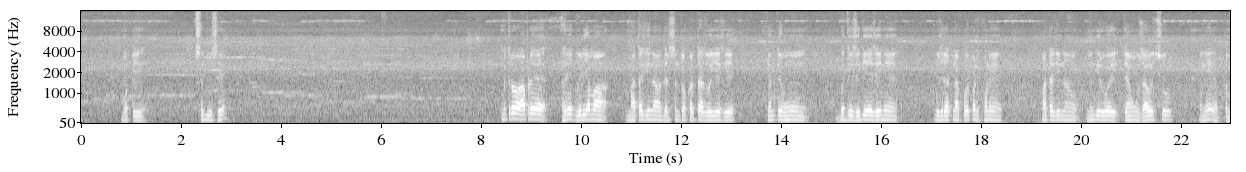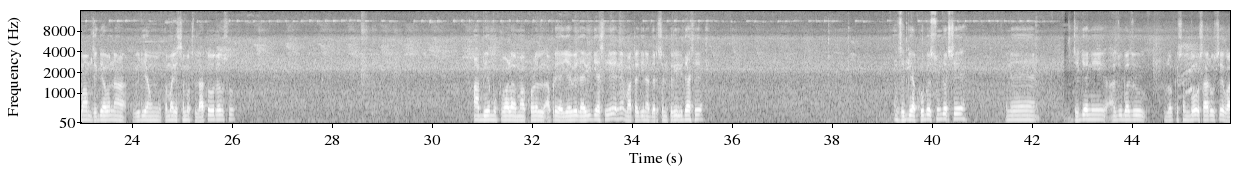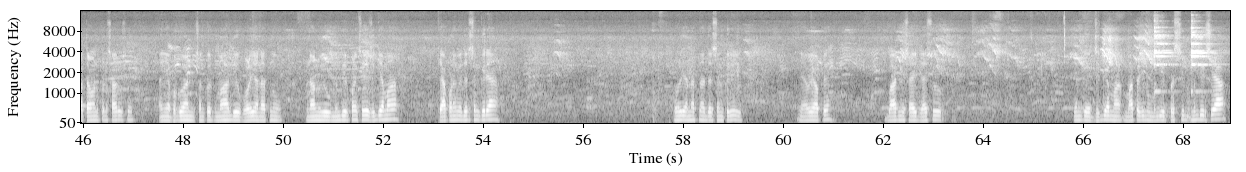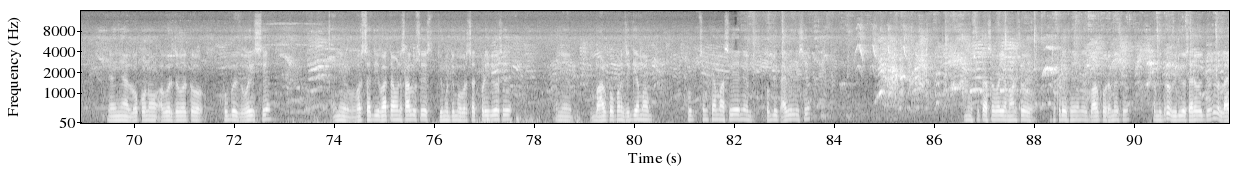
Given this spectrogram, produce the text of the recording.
મોટી સબી છે. મિત્રો, આપણે હરેક વિડીયામાં માતાજીના દર્શન તો કરતા જ હોઈએ છીએ. કેમ કે હું બધી જગ્યાએ જઈને ગુજરાતના કોઈ પણ ખૂણે માતાજીનું મંદિર હોય, ત્યાં હું જાઉં જ છું. અને તમામ જગ્યાઓના વિડીયા હું તમારી સમક્ષ લાતો રહું છું. આ બે મુખવાળામાં ખોડલ આપણે અયાવેજ આવી ગયા છીએ અને માતાજીના દર્શન કરી લીધા છે. જગ્યા ખૂબ જ સુંદર છે અને જગ્યાની આજુબાજુ લોકેશન બહુ સારું છે, વાતાવરણ પણ સારું છે. અહીંયા ભગવાન શંકર મહાદેવ ભોળિયાનાથનું નાનું એવું મંદિર પણ છે જગ્યામાં ત્યાં પણ અમે દર્શન કર્યા. ભોળિયાનાથના દર્શન કરી ને હવે આપણે બહારની સાઈડ જઈશું. કેમ કે જગ્યામાં માતાજીનું મંદિર પ્રસિદ્ધ મંદિર છે આ, ને અહીંયા લોકોનો અવર જવર તો ખૂબ જ હોય છે. અને વરસાદી વાતાવરણ ચાલુ છે, ધીમો ધીમો વરસાદ પડી રહ્યો છે. અને બાળકો પણ જગ્યામાં ખૂબ સંખ્યામાં છે અને પબ્લિક આવેલી છે. અને છૂટા છવાયા માણસો પકડે છે અને બાળકો રમે છે. તો મિત્રો વીડિયો સારો લાગ્યો તો લાઈક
